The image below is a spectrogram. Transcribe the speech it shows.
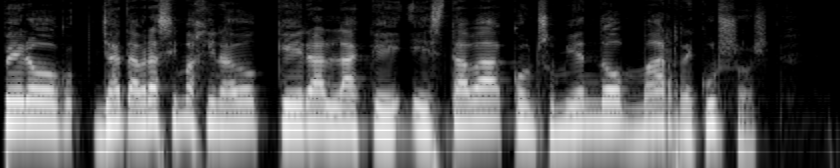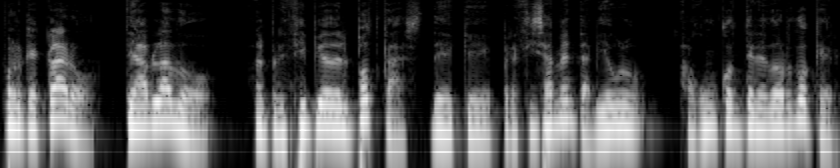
pero ya te habrás imaginado que era la que estaba consumiendo más recursos. Porque claro, te he hablado al principio del podcast de que precisamente había algún contenedor Docker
